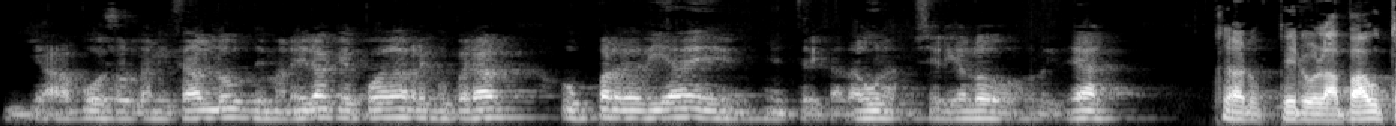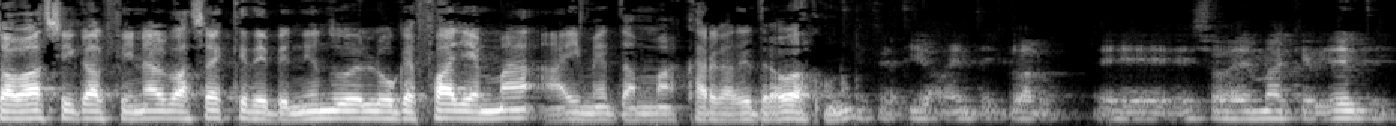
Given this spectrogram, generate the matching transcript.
Y ya puedes organizarlo de manera que puedas recuperar un par de días entre cada una, que sería lo, ideal. Claro, pero la pauta básica al final va a ser que dependiendo de lo que falles más, ahí metas más carga de trabajo, ¿no? Efectivamente, claro. Eh, eso es más que evidente.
